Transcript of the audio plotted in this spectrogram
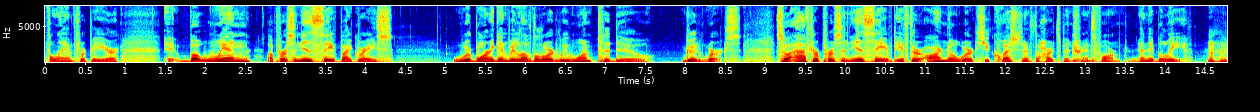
philanthropy or but when a person is saved by grace, we're born again, we love the Lord, we want to do good works. So after a person is saved, if there are no works, you question if the heart's been transformed and they believe. Mm-hmm.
